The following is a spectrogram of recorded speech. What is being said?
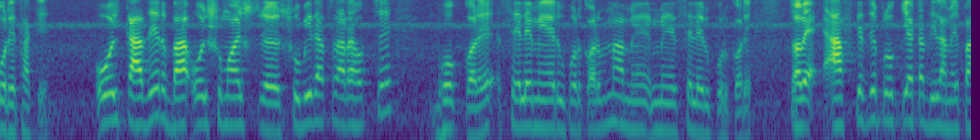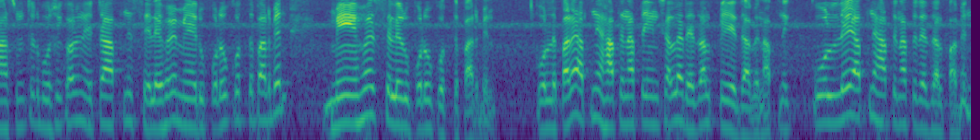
করে থাকে। ওই কাজের বা ওই সময় সুবিধা তারা হচ্ছে ভোগ করে, ছেলে মেয়ের উপর করবে না মেয়ে মেয়ে ছেলের উপর করে। তবে আজকে যে প্রক্রিয়াটা দিলাম, এই পাঁচ মিনিটের বশীকরণ, এটা আপনি ছেলে হয়ে মেয়ের উপরেও করতে পারবেন, মেয়ে হয়ে ছেলের উপরেও করতে পারবেন। করলে পারে আপনি হাতে নাতে ইনশাল্লাহ রেজাল্ট পেয়ে যাবেন। আপনি করলে আপনি হাতে নাতে রেজাল্ট পাবেন।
